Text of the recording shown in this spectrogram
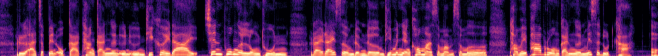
ๆ หรืออาจจะเป็นโอกาสทางการเงินอื่น ๆ ที่เคยได้ เช่น พวกเงินลงทุน รายได้เสริมเดิมๆ ที่มันยังเข้ามาสม่ำเสมอทำให้ภาพรวมการเงินไม่สะดุดค่ะ อ๋อ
